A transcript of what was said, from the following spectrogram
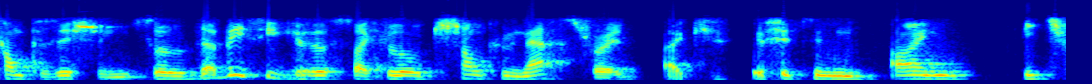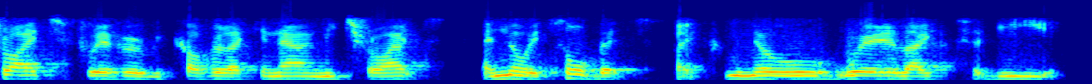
composition. So that basically gives us like a little chunk of an asteroid. Like if it's an iron meteorite, if we ever recover like an iron meteorite and know its orbit, like we know where like the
